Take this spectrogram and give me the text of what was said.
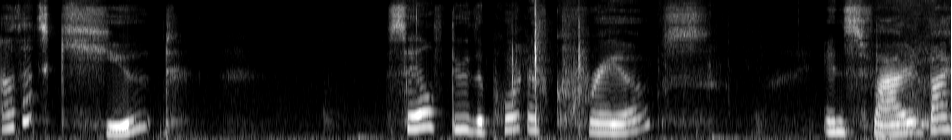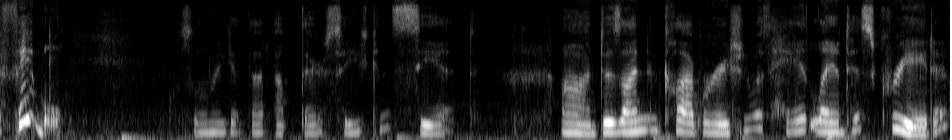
Oh, that's cute. Sailed through the port of Kreos, inspired by Fable. So let me get that up there so you can see it. Uh, designed in collaboration with Hey Atlantis Creative.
